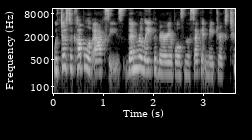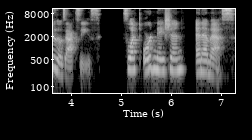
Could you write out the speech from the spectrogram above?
with just a couple of axes, then relate the variables in the second matrix to those axes. Select Ordination, NMS.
